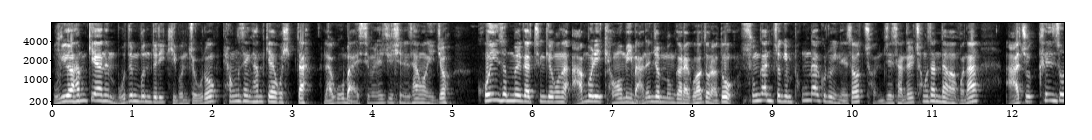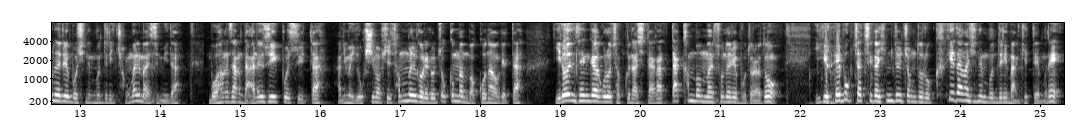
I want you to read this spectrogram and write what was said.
우리와 함께하는 모든 분들이 기본적으로 평생 함께하고 싶다라고 말씀을 해주시는 상황이죠. 코인 선물 같은 경우는 아무리 경험이 많은 전문가라고 하더라도 순간적인 폭락으로 인해서 전 재산을 청산당하거나 아주 큰 손해를 보시는 분들이 정말 많습니다. 뭐 항상 나는 수익 볼 수 있다. 아니면 욕심 없이 선물 거래로 조금만 먹고 나오겠다. 이런 생각으로 접근하시다가 딱 한 번만 손해를 보더라도 이게 회복 자체가 힘들 정도로 크게 당하시는 분들이 많기 때문에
